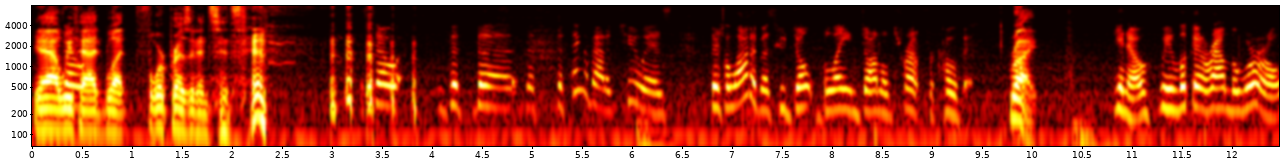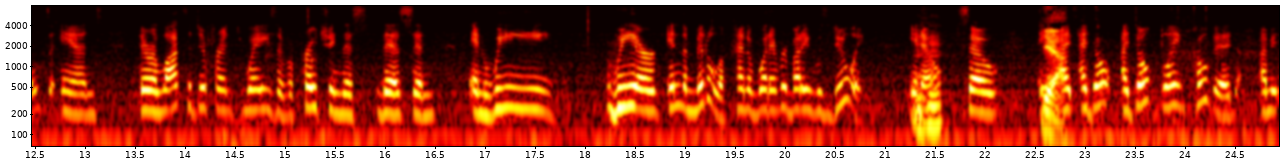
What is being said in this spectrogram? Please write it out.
Yeah, so, we've had what four presidents since then. so the, the, the, the thing about it too is there's a lot of us who don't blame Donald Trump for COVID. Right. You know, we look at around the world and there are lots of different ways of approaching this this and and we we are in the middle of kind of what everybody was doing, you know. Mm-hmm. So yeah, I, I, don't I don't blame COVID. I mean,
